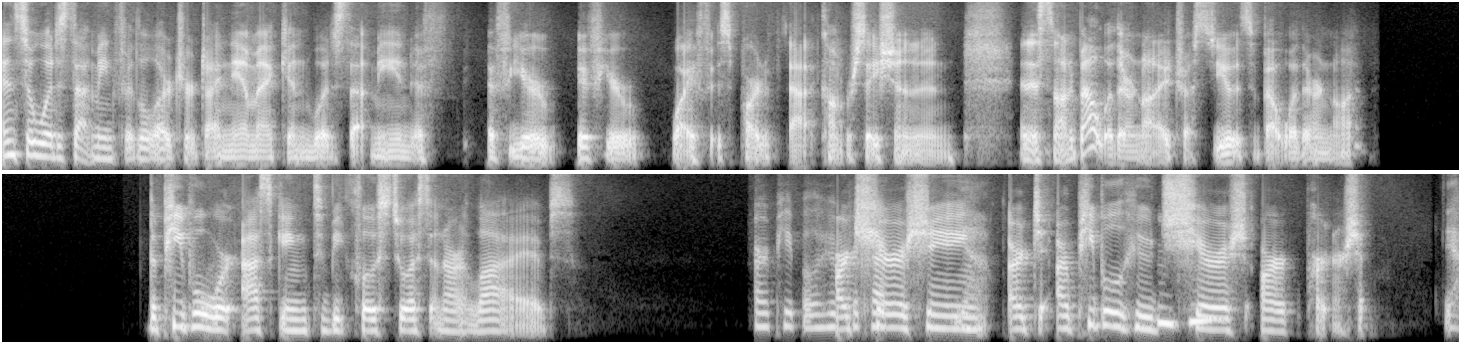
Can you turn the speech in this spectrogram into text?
And so what does that mean for the larger dynamic and what does that mean if if your if your wife is part of that conversation and and it's not about whether or not I trust you, it's about whether or not the people we're asking to be close to us in our lives Are people who are protect- cherishing yeah. are are people who Mhm. cherish our partnership. Yeah.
